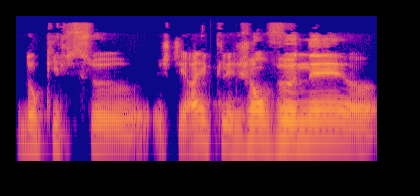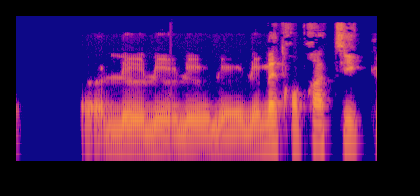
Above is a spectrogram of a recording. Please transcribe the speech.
Donc, il se, je dirais que les gens venaient euh, le, le, le, le, mettre en pratique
